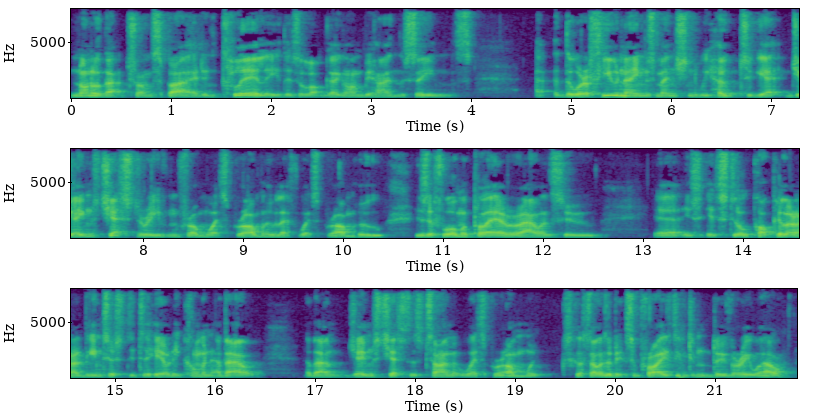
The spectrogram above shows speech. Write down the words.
None of that transpired, and clearly there's a lot going on behind the scenes. Uh, there were a few names mentioned. We hoped to get James Chester, even from West Brom, who left West Brom, who is a former player of ours who uh, is, is still popular. I'd be interested to hear any comment about about James Chester's time at West Brom, because I was a bit surprised he didn't do very well.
